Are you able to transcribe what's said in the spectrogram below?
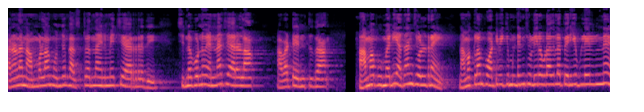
அதனால் நம்மளாம் கொஞ்சம் கஷ்டம் தான் இனிமேல் சேர்றது. சின்ன பொண்ணு வேணா சேரலாம் அவள் டென்த்து தான். ஆமாம் பூமாரி அதான் சொல்கிறேன் நமக்கெல்லாம் போட்டி வைக்க முடியும்னு சொல்லிடக்கூடாதுல பெரிய பிள்ளைகள்னு?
